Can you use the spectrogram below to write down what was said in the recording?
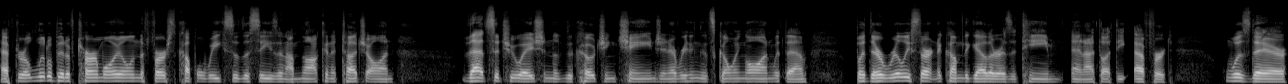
after a little bit of turmoil in the first couple weeks of the season. I'm not going to touch on that situation of the coaching change and everything that's going on with them, but they're really starting to come together as a team, and I thought the effort was there,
